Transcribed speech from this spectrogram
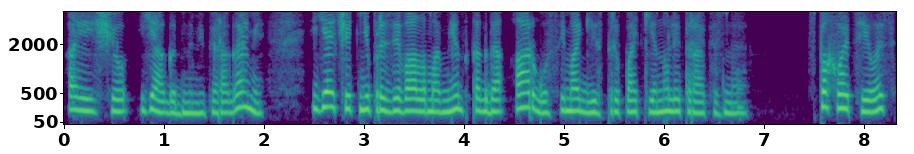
а еще ягодными пирогами, я чуть не прозевала момент, когда Аргус и магистры покинули трапезную. Спохватилась,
